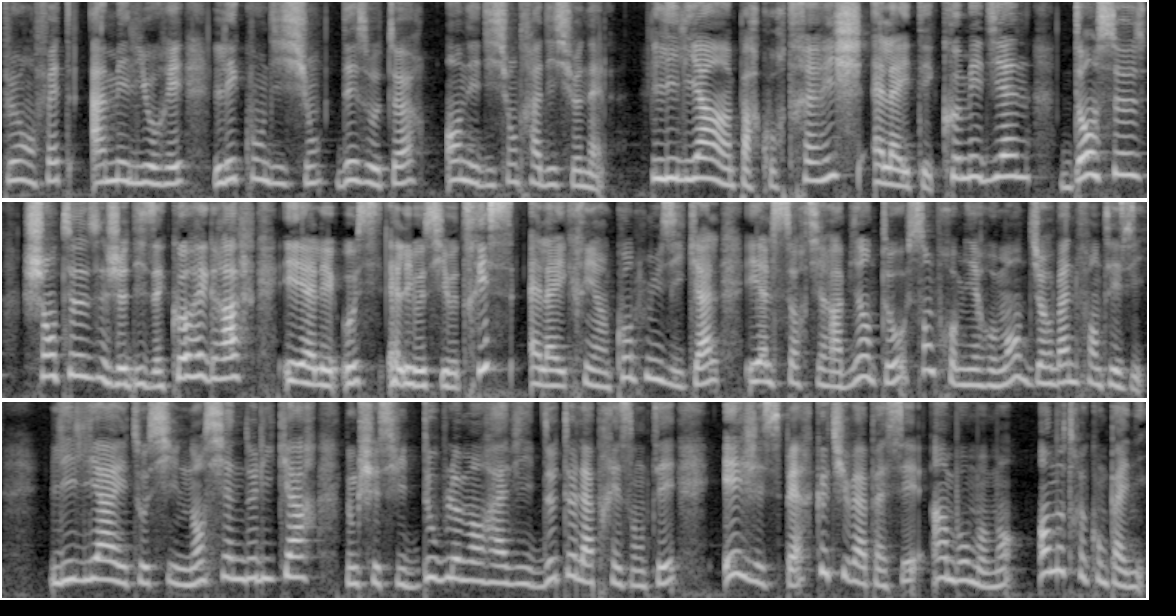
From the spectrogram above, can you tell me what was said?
peut en fait améliorer les conditions des auteurs en édition traditionnelle. Lilia a un parcours très riche, elle a été comédienne, danseuse, chanteuse, je disais chorégraphe, et elle est, aussi, autrice, elle a écrit un conte musical et elle sortira bientôt son premier roman d'urban fantasy. Lilia est aussi une ancienne de l'ICAR, donc je suis doublement ravie de te la présenter et j'espère que tu vas passer un bon moment en notre compagnie.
